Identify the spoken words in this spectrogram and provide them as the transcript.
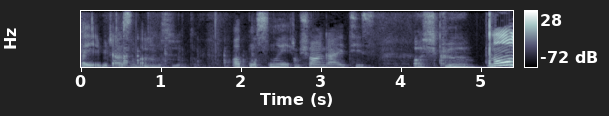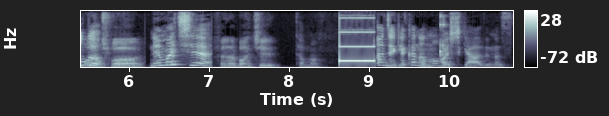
Hayır biraz daha. Atmasın hayır. Şu an gayet iyiyiz. Aşkım. Ne oldu? Maç var. Ne maçı? Fenerbahçe. Tamam. Öncelikle kanalıma hoş geldiniz.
